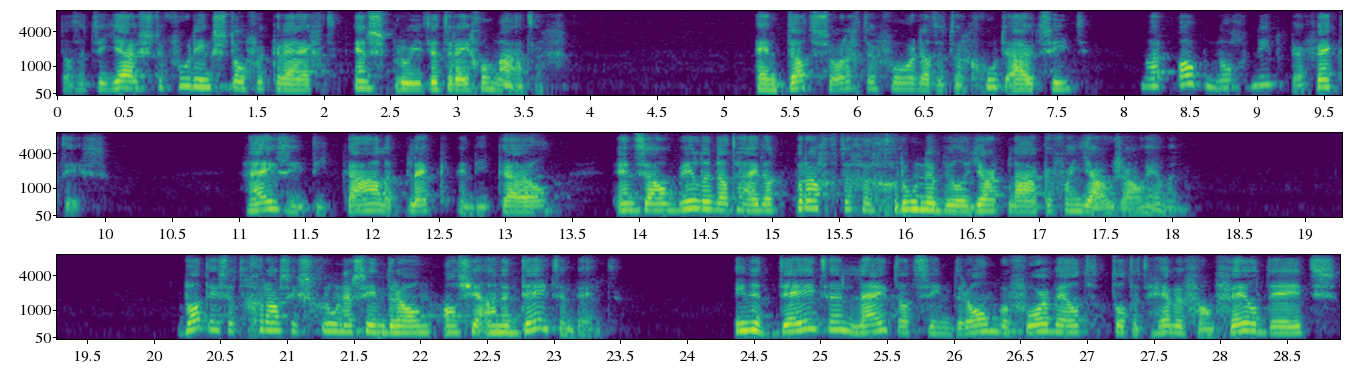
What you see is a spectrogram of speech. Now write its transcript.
dat het de juiste voedingsstoffen krijgt en sproeit het regelmatig. En dat zorgt ervoor dat het er goed uitziet, maar ook nog niet perfect is. Hij ziet die kale plek en die kuil en zou willen dat hij dat prachtige groene biljartlaken van jou zou hebben. Wat is het gras is groener syndroom als je aan het daten bent? In het daten leidt dat syndroom bijvoorbeeld tot het hebben van veel dates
